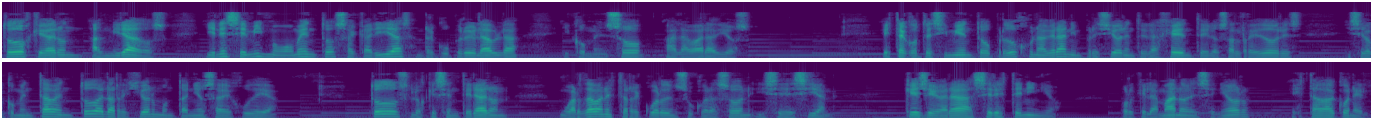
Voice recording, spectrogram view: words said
Todos quedaron admirados, y en ese mismo momento Zacarías recuperó el habla y comenzó a alabar a Dios. Este acontecimiento produjo una gran impresión entre la gente de los alrededores y se lo comentaba en toda la región montañosa de Judea. Todos los que se enteraron guardaban este recuerdo en su corazón y se decían, ¿qué llegará a ser este niño? Porque la mano del Señor estaba con él.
